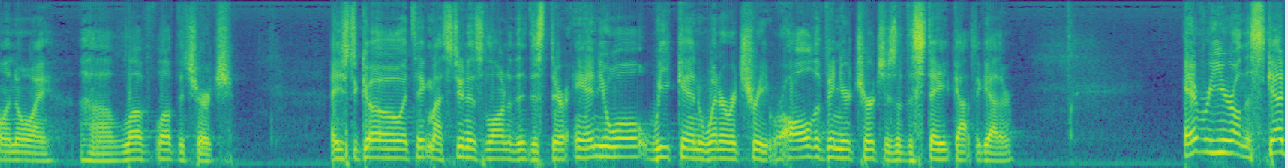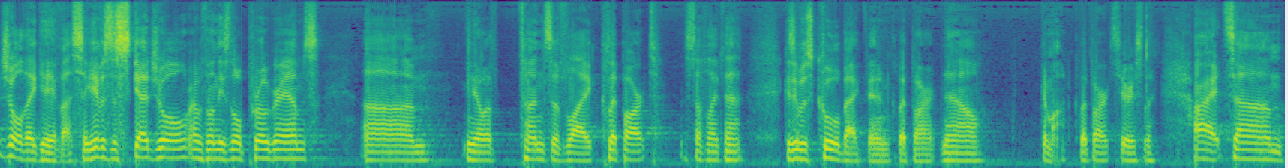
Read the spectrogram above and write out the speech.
Illinois. Uh, love, love the church. I used to go and take my students along to this, their annual weekend winter retreat where all the vineyard churches of the state got together. Every year on the schedule they gave us, they gave us a schedule right, with one of these little programs, um, you know, with tons of like clip art and stuff like that. Because it was cool back then, clip art. Now, come on, clip art, seriously. All right, um,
